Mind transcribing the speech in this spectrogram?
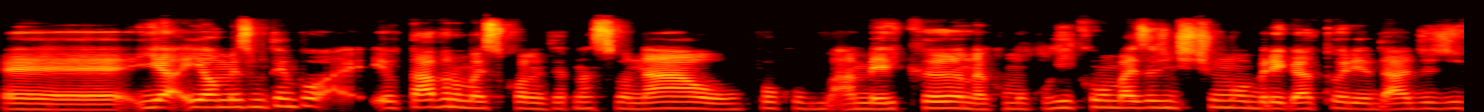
É, e, e, ao mesmo tempo, eu estava numa escola internacional, um pouco americana como currículo, mas a gente tinha uma obrigatoriedade de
